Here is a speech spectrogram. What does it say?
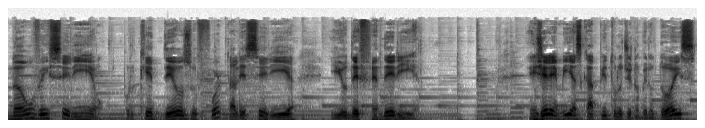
não venceriam, porque Deus o fortaleceria e o defenderia. Em Jeremias, capítulo de número 2,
